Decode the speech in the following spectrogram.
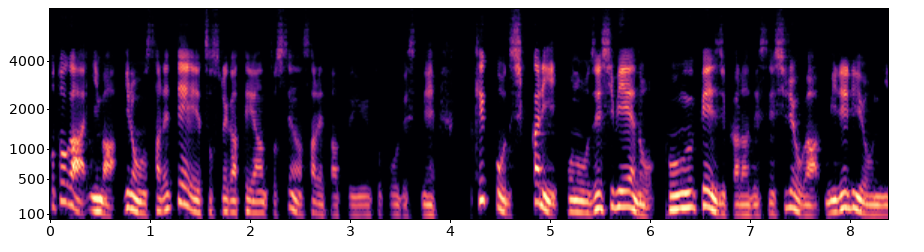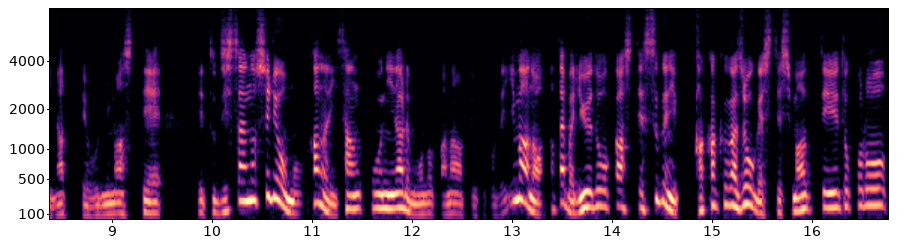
ことが今議論されて、えっと、それが提案としてなされたというところですね。結構しっかりこの JCBA のホームページからですね、資料が見れるようになっておりまして、えっと、実際の資料もかなり参考になるものかなというところで、今の、例えば流動化してすぐに価格が上下してしまうっていうところ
